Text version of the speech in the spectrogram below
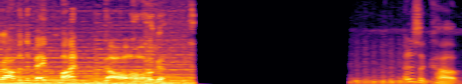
Robbing the bank with my dog! That is a cop.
